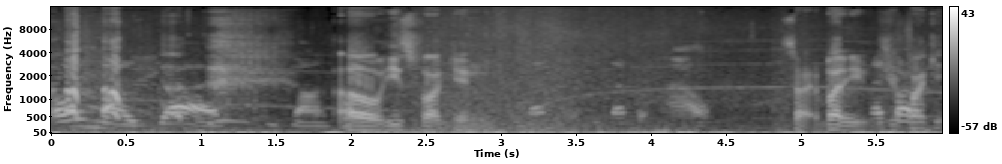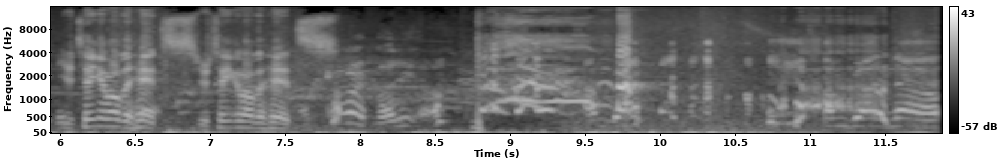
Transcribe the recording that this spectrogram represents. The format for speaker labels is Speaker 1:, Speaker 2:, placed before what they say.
Speaker 1: oh my god.
Speaker 2: Oh, he's fucking.
Speaker 1: That's, that's a, ow.
Speaker 2: Sorry, buddy.
Speaker 1: That's
Speaker 2: you're fucking. You're taking all the hits. You're taking all the hits.
Speaker 1: Come on, buddy. I'm gone. I'm gone now.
